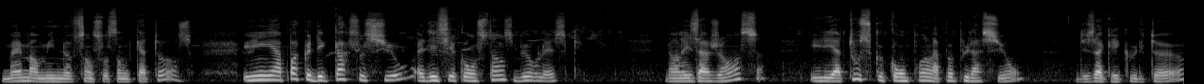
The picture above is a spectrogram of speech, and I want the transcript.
même en 1974, il n'y a pas que des cas sociaux et des circonstances burlesques. Dans les agences, il y a tout ce que comprend la population, des agriculteurs,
